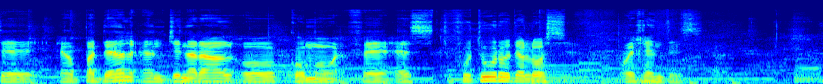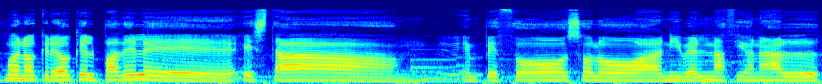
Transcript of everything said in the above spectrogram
el padel en general o cómo es el futuro de los oyentes? Bueno, creo que el pádel eh, está empezó solo a nivel nacional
